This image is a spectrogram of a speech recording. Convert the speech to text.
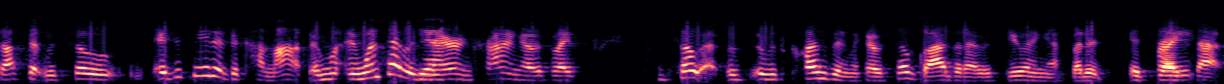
stuff that was so. It just needed to come up. And and once I was yeah. there and crying, I was like, I'm so it was, it was cleansing. Like I was so glad that I was doing it. But it it's right. like that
